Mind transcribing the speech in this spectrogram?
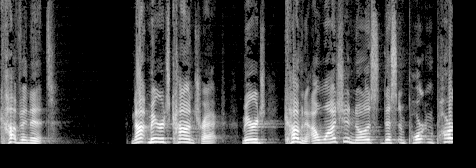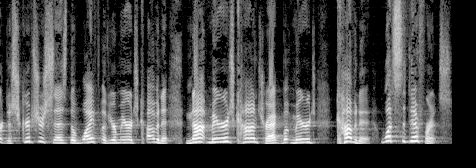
covenant. Not marriage contract, marriage covenant. I want you to notice this important part. The scripture says the wife of your marriage covenant, not marriage contract, but marriage covenant. What's the difference?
